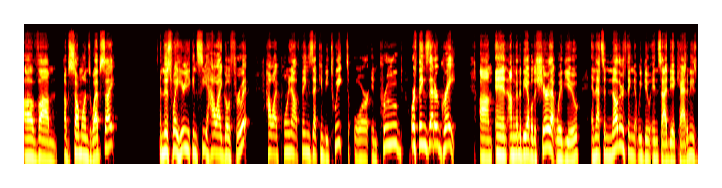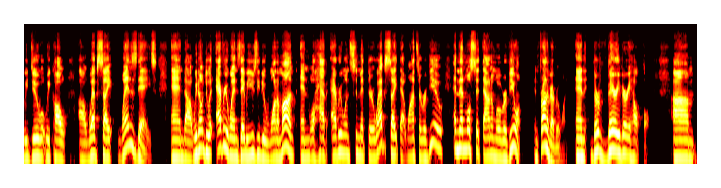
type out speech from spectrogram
of um, of someone's website. And this way here, you can see how I go through it, how I point out things that can be tweaked or improved or things that are great. Um, and I'm going to be able to share that with you. And that's another thing that we do inside the academy is we do what we call uh, website Wednesdays, and uh, we don't do it every Wednesday. We usually do one a month, and we'll have everyone submit their website that wants a review, and then we'll sit down and we'll review them in front of everyone. And they're very, very helpful. Um,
